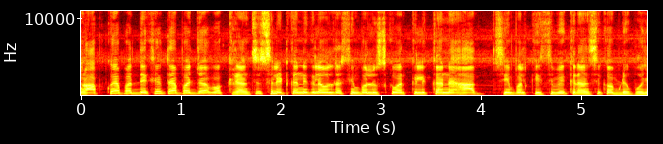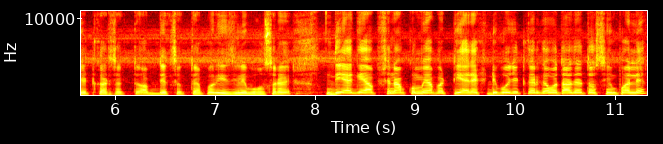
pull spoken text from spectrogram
आपको यहाँ पर देख सकते हैं, यहाँ पर जो वो करेंसी सेलेक्ट करने के लिए बोलता है सिंपल उसके ऊपर क्लिक करना है। आप सिंपल किसी भी करेंसी को आप डिपॉजिट कर सकते हो। आप देख सकते हो यहाँ पर इजीली बहुत सारे दिया गया ऑप्शन आपको मैं यहाँ पर टी डिपॉजिट करके बता देता हूँ सिंपल है।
